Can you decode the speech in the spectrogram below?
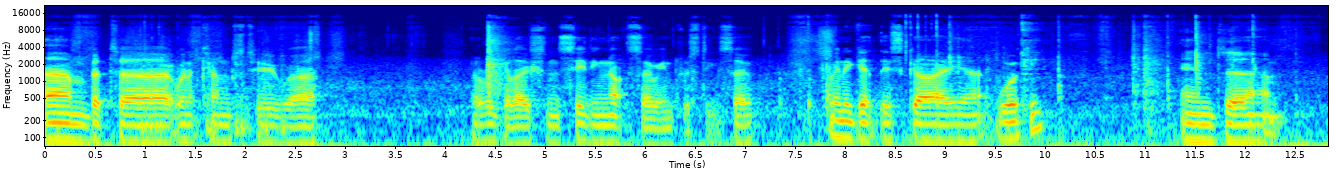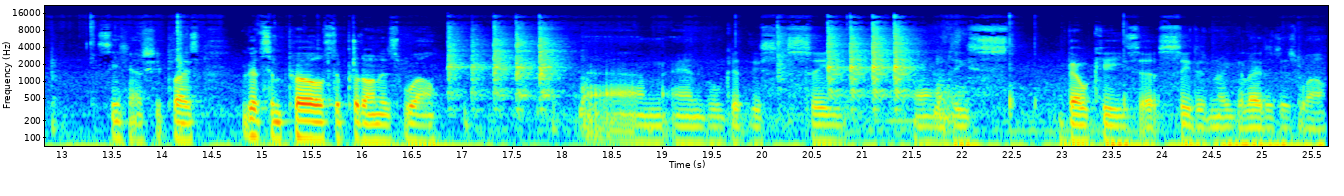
Um, but uh, when it comes to uh, regulation seating, not so interesting. So we're going to get this guy uh, working and um, see how she plays. We've got some pearls to put on as well. Um, and we'll get this C and these bell keys uh, seated and regulated as well.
